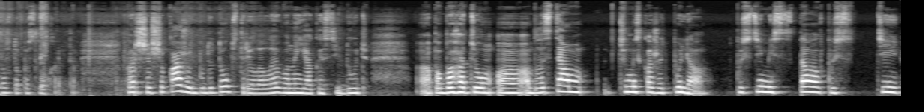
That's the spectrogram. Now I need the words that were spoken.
просто послухайте. Перше, що кажуть, будуть обстріли, але вони якось йдуть по багатьом областям, чомусь кажуть поля. Пусті міста, в пусті,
